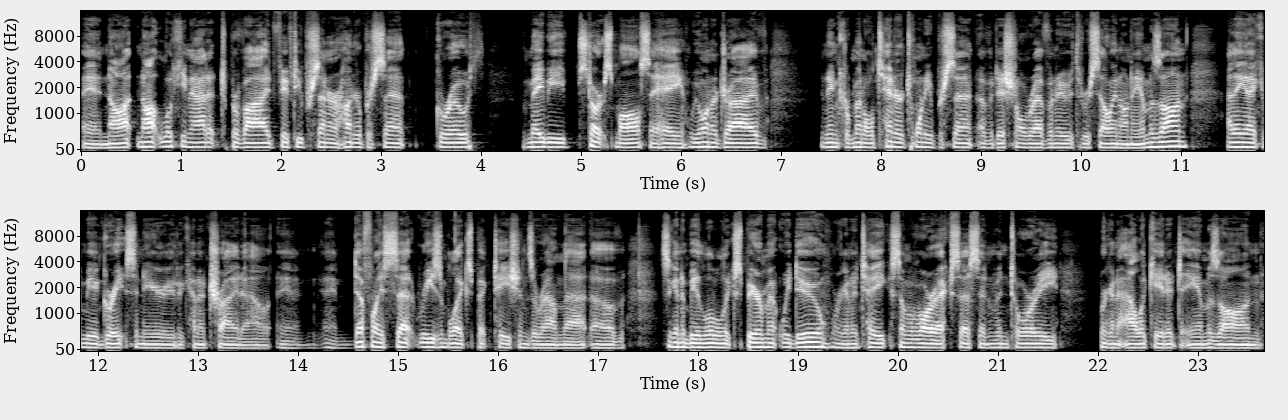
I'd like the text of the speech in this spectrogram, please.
and not not looking at it to provide 50% or 100% growth, maybe start small, say, hey, we want to drive an incremental 10 or 20% of additional revenue through selling on Amazon. I think that can be a great scenario to kind of try it out and and definitely set reasonable expectations around that of it's going to be a little experiment we do. We're going to take some of our excess inventory, we're going to allocate it to Amazon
